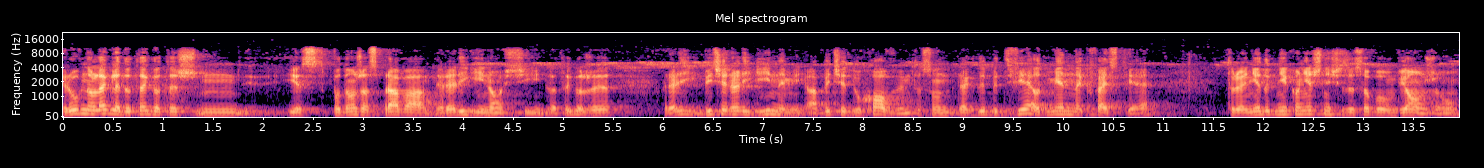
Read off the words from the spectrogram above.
Równolegle do tego też mm, jest, podąża sprawa religijności, dlatego że bycie religijnym a bycie duchowym to są jak gdyby dwie odmienne kwestie, które nie, niekoniecznie się ze sobą wiążą.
